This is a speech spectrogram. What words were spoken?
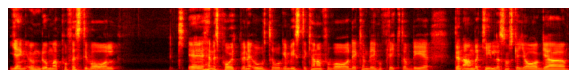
gäng ungdomar på festival eh, hennes pojkvän är otrogen. Visst, det kan han få vara. Det kan bli en konflikt av det. Den andra killen som ska jaga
